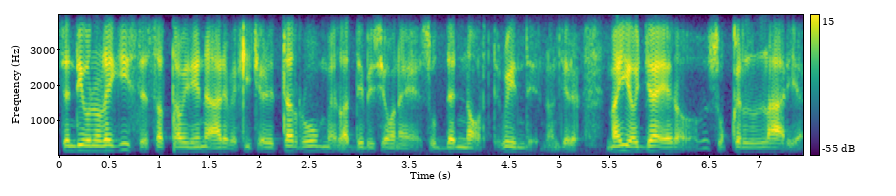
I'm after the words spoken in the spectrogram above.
sentivano le chiste e saltavano in aria perché c'era il Tarrum e la divisione sud e nord, quindi non c'era. ma io già ero su quell'area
